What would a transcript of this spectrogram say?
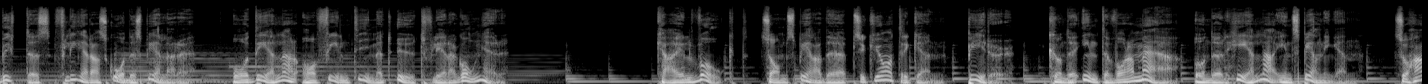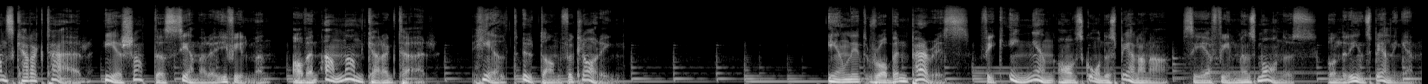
byttes flera skådespelare och delar av filmteamet ut flera gånger. Kyle Vogt, som spelade psykiatrikern Peter, kunde inte vara med under hela inspelningen så hans karaktär ersattes senare i filmen av en annan karaktär, helt utan förklaring. Enligt Robin Paris fick ingen av skådespelarna se filmens manus under inspelningen.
